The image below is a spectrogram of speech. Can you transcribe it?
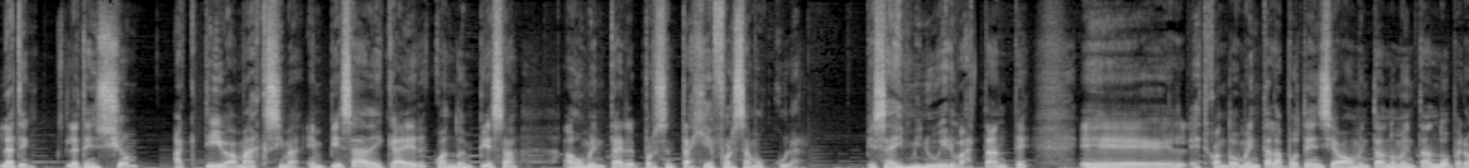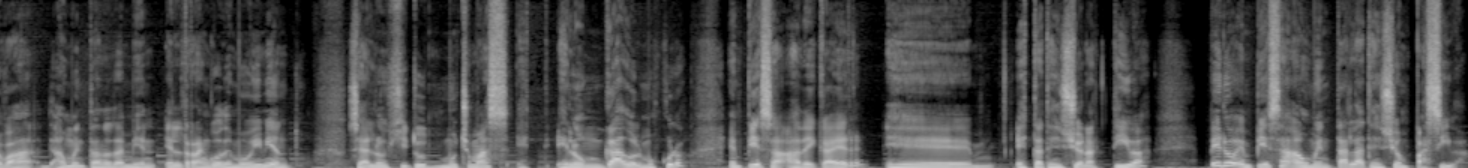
La, la tensión activa máxima empieza a decaer cuando empieza a aumentar el porcentaje de fuerza muscular empieza a disminuir bastante. Eh, cuando aumenta la potencia va aumentando, aumentando, pero va aumentando también el rango de movimiento. O sea, longitud mucho más elongado el músculo. Empieza a decaer eh, esta tensión activa, pero empieza a aumentar la tensión pasiva.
